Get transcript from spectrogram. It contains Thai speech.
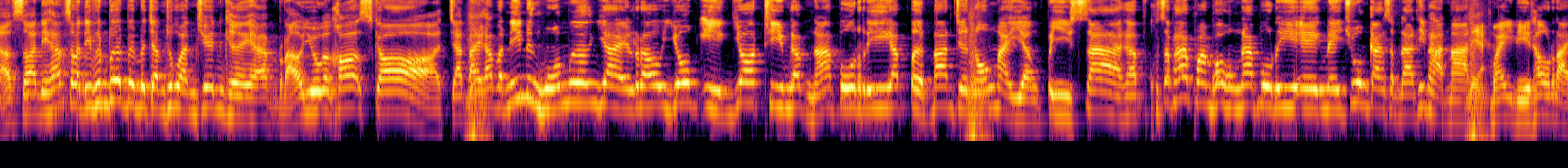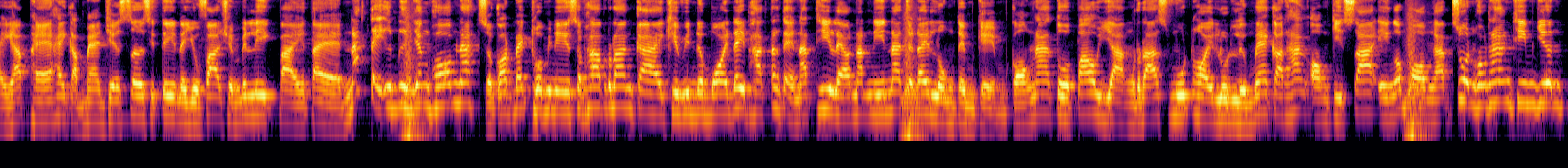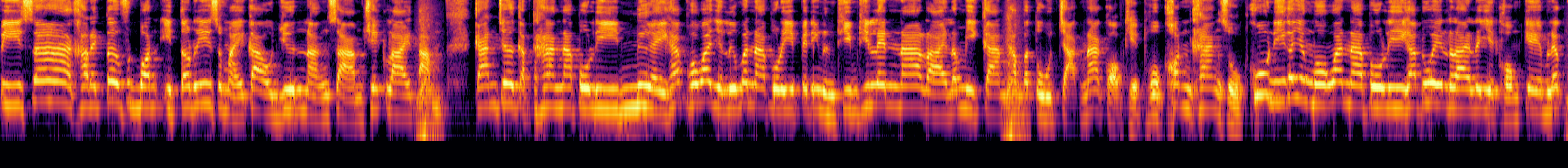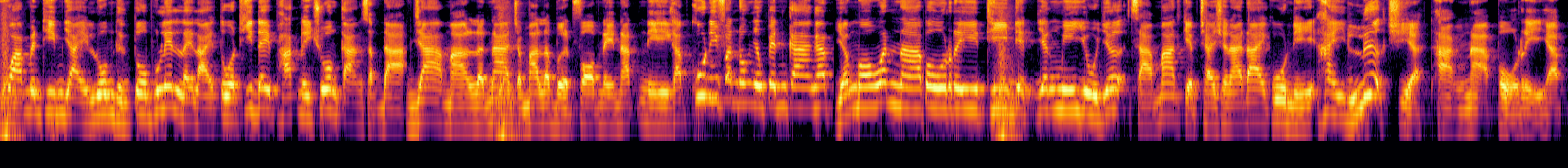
ครับสวัสดีครับ สวัสดีเพื่อนๆเป็นประจำทุกวันเช่นเคยครับ เราอยู่กับคอสกอร์จัดไปครับวันนี้หนึ่งหัวเมืองใหญ่เรายกอีกยอดทีมครับนาโปลีครับเปิดบ้านเจอน้องใหม่อย่างปีซ่าครับสภาพความพร้อมของนาโปลีเองในช่วงกลางสัปดาห์ที่ผ่านมาเนี่ยไม่ดีเท่าไหร่ครับแพ้ให้กับแมนเชสเตอร์ซิตี้ในยูฟ่าแชมเปี้ยนลีกไป แต่นักเตะอื่นๆยังพร้อมนะสกอตแบ็กโทมินีสภาพร่างกายเควินเดอร์บอยได้พักตั้งแต่นัดที่แล้วนัดนี้น่าจะได้ลงเต็มเกมกองหน้าตัวเป้าอย่างรัสมุดฮอยลุนหรือแม้กระทั่งอองกิซ่าเองก็พอมครับ ส่วนของทางทีมเยือนปีซ่าคาแรคเตอร์ฟุตบอลอิตาลีสมัยเก่ายืนหลัง 3 เช็คลายต่ำการเจอกับทางนาโปลีเหนื่อยครับ เพราะว่าอย่าลืมว่านาโปลีเป็นอีกหนึ่งทีมที่เล่นหน้าราย แล้วมีการทำประตูจากหน้ากรอบเขตโทษค่อนข้างสูง คู่นี้ก็ยังมองว่านาโปลีครับด้วยรายละเอียดของเกมและความเป็นทีมใหญ่รวมถึงตัวผู้เล่นหลาย ๆ ตัวที่ได้พักในช่วงกลางสัปดาห์ย่ามาและน่าจะมาระเบิดฟอร์มในนัดนี้ครับคู่นี้ฟันธงยังเป็นกลางครับยังมองว่านาโปลีทีเด็ดยังมีอยู่เยอะสามารถเก็บชัยชนะได้คู่นี้ให้เลือกเชียร์ทางนาโปลีครับ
